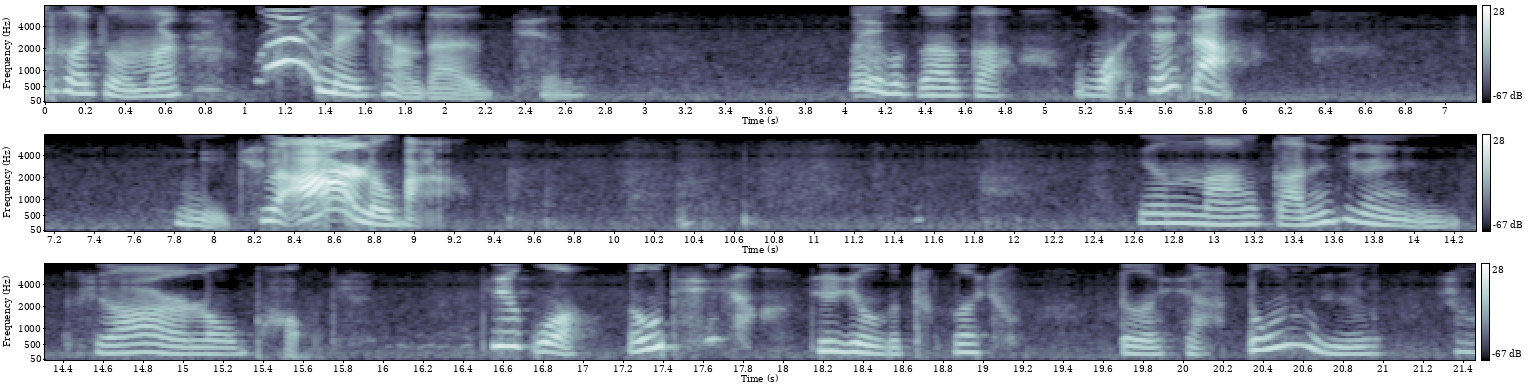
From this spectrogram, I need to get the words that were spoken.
到厕所门，妹妹抢在了前面。妹妹哥哥，我先上，你去二楼吧。英男赶紧去二楼跑去，结果楼梯上就有个厕所的下冬鱼说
